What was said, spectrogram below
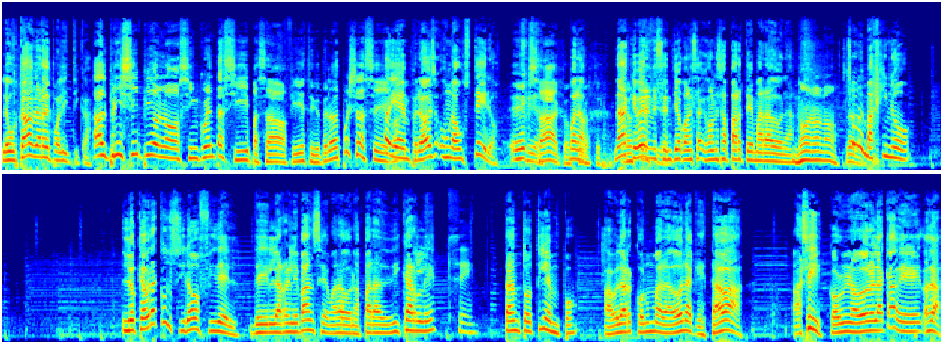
Le gustaba hablar de política. Al principio, en los 50, sí pasaba fiesta, y- pero después ya se. Está bien, pero es un austero. Fidel. Exacto, Bueno, austero, austero. nada que ver en ese sentido con esa, con esa parte de Maradona. No, no, no. Yo me imagino lo que habrá considerado Fidel de la relevancia de Maradona para dedicarle Sí. tanto tiempo a hablar con un Maradona que estaba así, con un inodoro en la cabeza. O sea,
